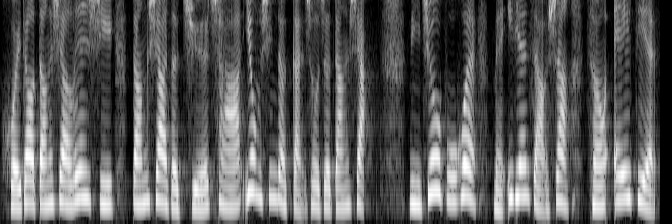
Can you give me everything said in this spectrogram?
回到当下练习，当下的觉察，用心的感受这当下，你就不会每一天早上从 A 点，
